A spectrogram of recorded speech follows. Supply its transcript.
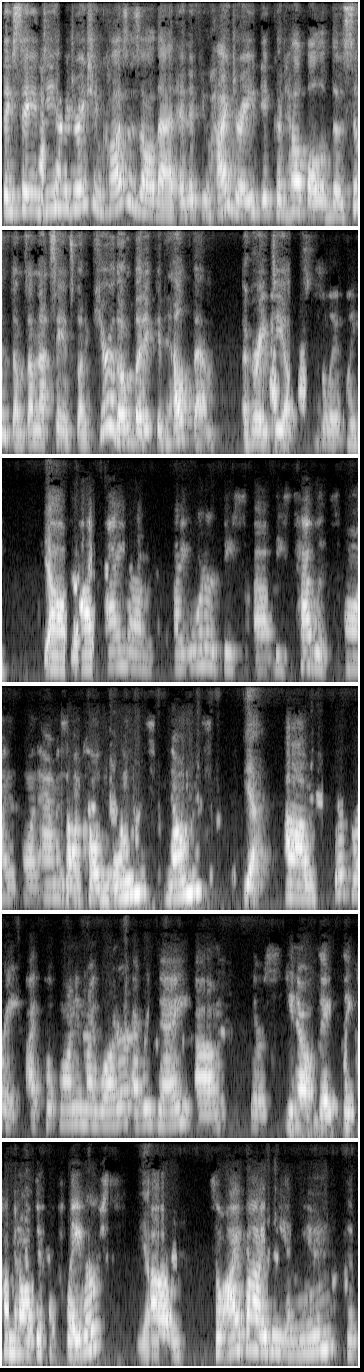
they say dehydration causes all that and if you hydrate it could help all of those symptoms i'm not saying it's going to cure them but it could help them a great deal Absolutely. Yeah. Um, I, I um I ordered these uh, these tablets on on Amazon called Nums. Nums. yeah Um, they're great. I put one in my water every day. Um, there's you know they they come in all different flavors. yeah Um, so I buy the immune, the,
